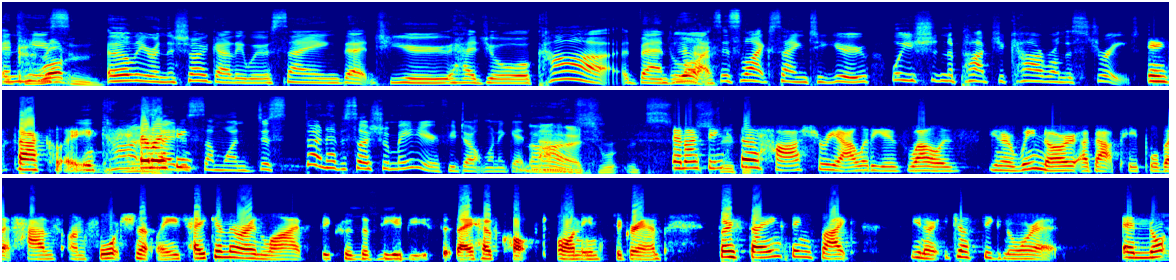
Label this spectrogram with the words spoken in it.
and it's here's rotten. earlier in the show, Gailey, we were saying that you had your car vandalised. It's like saying to you, well, you shouldn't have parked your car on the street. Exactly. You can't And I say think to someone, just don't have a social media if you don't want to get No, named. it's, it's And I think stupid. the harsh reality as well is, you know, we know about people that have unfortunately taken their own lives because of the mm-hmm. abuse that they have copped on Instagram. So saying things like, you know, just ignore it and not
